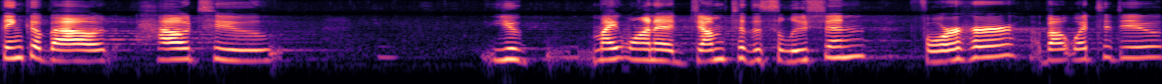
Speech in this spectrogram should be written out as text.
think about how to, you might want to jump to the solution for her about what to do,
